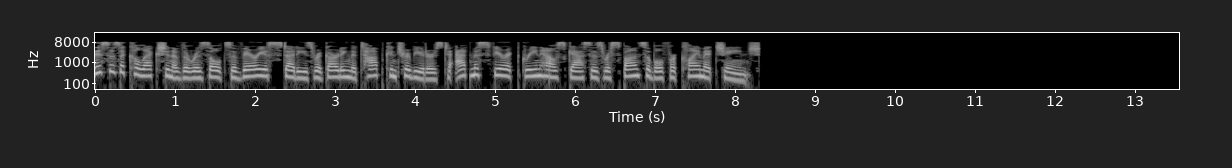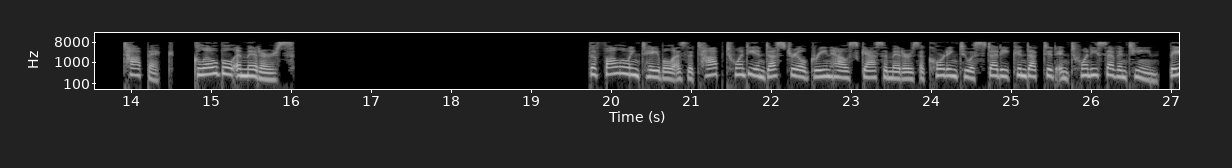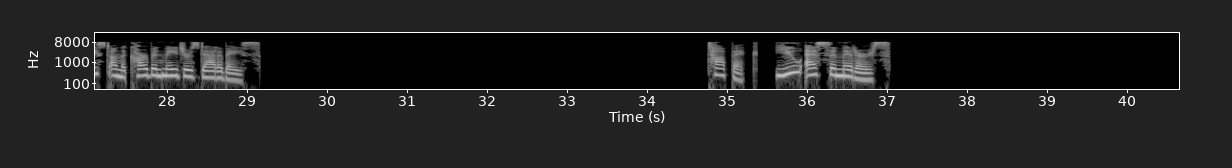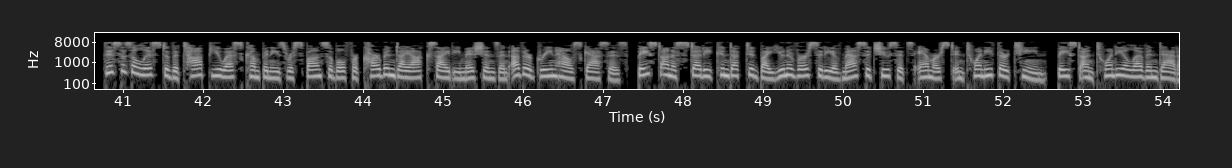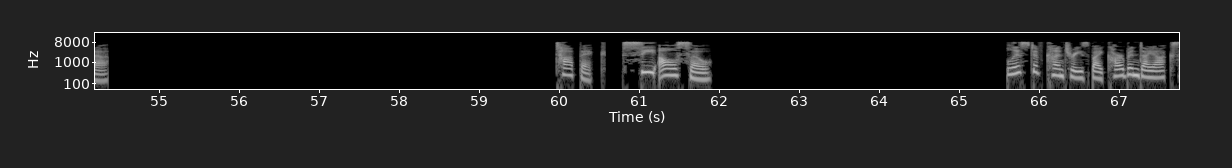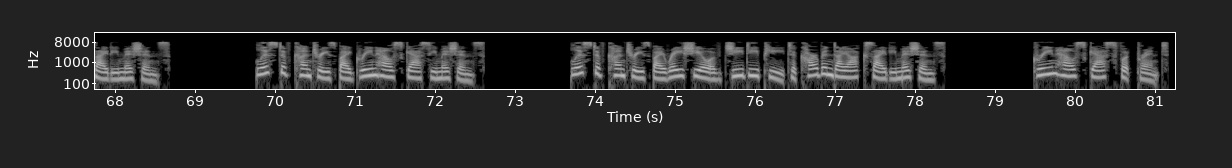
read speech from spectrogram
This is a collection of the results of various studies regarding the top contributors to atmospheric greenhouse gases responsible for climate change. Topic: Global emitters. The following table is the top 20 industrial greenhouse gas emitters according to a study conducted in 2017, based on the Carbon Majors database. Topic: U.S. emitters. This is a list of the top U.S. companies responsible for carbon dioxide emissions and other greenhouse gases, based on a study conducted by University of Massachusetts Amherst in 2013, based on 2011 data. See also List of countries by carbon dioxide emissions. List of countries by greenhouse gas emissions. List of countries by ratio of GDP to carbon dioxide emissions. Greenhouse gas footprint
